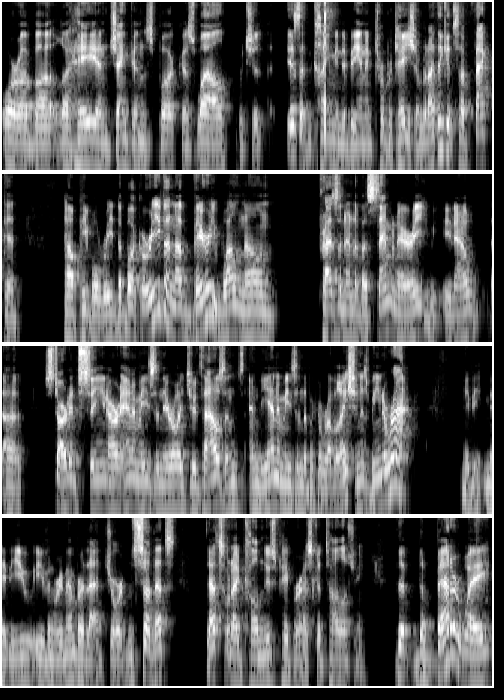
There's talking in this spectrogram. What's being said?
or of uh, LaHaye and Jenkins' book as well, which isn't claiming to be an interpretation, but I think it's affected how people read the book, or even a very well known president of a seminary, you know, uh, started seeing our enemies in the early 2000s and the enemies in the book of Revelation as being Iraq. Maybe, maybe you even remember that, Jordan. So that's that's what I'd call newspaper eschatology. The the better way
